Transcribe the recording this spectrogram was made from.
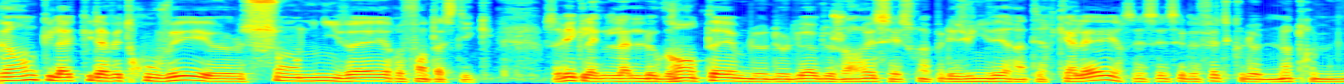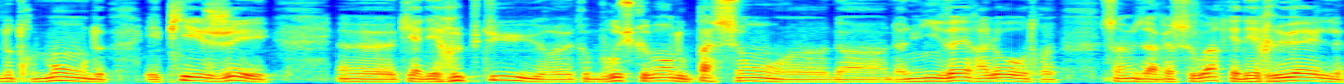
Gand qu'il avait trouvé euh, son univers fantastique. Vous savez que le grand thème de, l'œuvre de Jean c'est ce qu'on appelle les univers intercalaires. C'est le fait que notre, monde est piégé, euh, qu'il y a des ruptures, euh, que brusquement nous passons d'un univers à l'autre sans nous apercevoir, qu'il y a des ruelles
